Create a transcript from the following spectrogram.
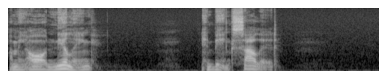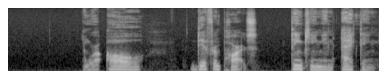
I mean, all kneeling and being solid. And we're all different parts, thinking and acting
